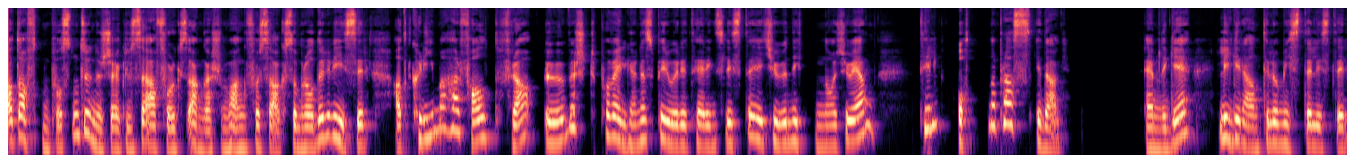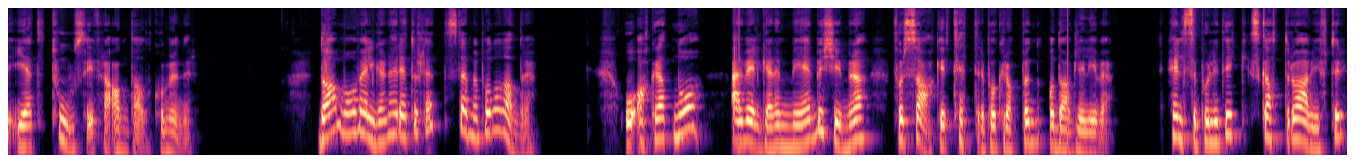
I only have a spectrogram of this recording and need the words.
at Aftenpostens undersøkelse av folks engasjement for saksområder viser at klima har falt fra øverst på velgernes prioriteringsliste i 2019 og 2021 til åttendeplass i dag. MDG ligger an til å miste lister i et tosifra antall kommuner. Da må velgerne rett og slett stemme på noen andre. Og akkurat nå er velgerne mer bekymra for saker tettere på kroppen og dagliglivet. Helsepolitikk, skatter og avgifter,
